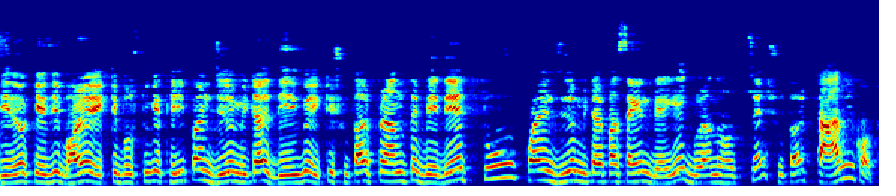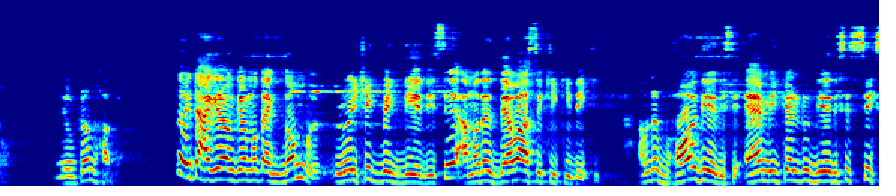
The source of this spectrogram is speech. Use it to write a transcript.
জিরো কেজি ভরের একটি বস্তুকে থ্রি পয়েন্ট জিরো মিটার দীর্ঘ একটি সুতার প্রান্তে বেঁধে two point zero meter per second বেগে ঘুরানো হচ্ছে সুতার টান কত? নিউটন হবে। তো এটা আগের অঙ্কের মতো একদম রৈখিক বেগ দিয়ে দিছে। আমাদের দেওয়া আছে কি কি দেখি। আমাদের ভর দিয়ে দিছে এম ইকুয়াল টু দিয়ে দিছে সিক্স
